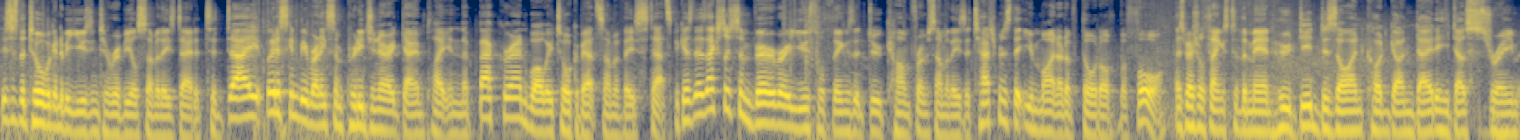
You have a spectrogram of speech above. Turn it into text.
this is the tool we're going to be using to reveal some of these data today. We're just going to be running some pretty generic gameplay in the background while we talk about some of these stats because there's actually some very, very useful things that do come from some of these attachments that you might not have thought of before. A special thanks to the man who did design COD Gun Data. He does stream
